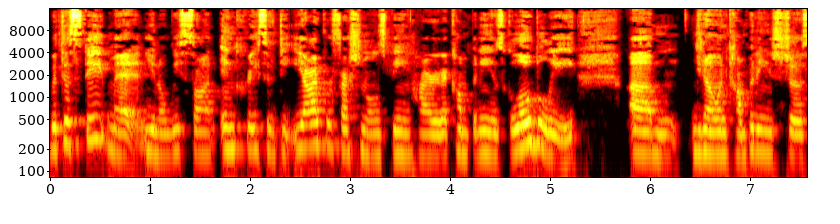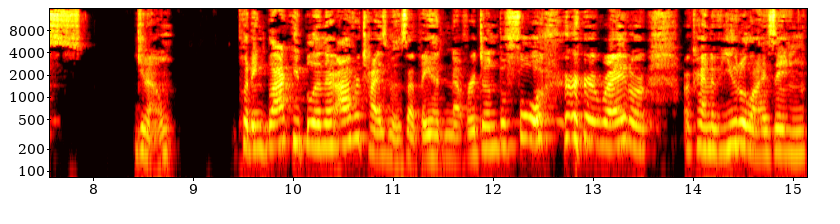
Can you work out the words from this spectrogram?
with a statement. You know, we saw an increase of DEI professionals being hired at companies globally. Um, you know, and companies just you know putting black people in their advertisements that they had never done before, right? Or, or kind of utilizing,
